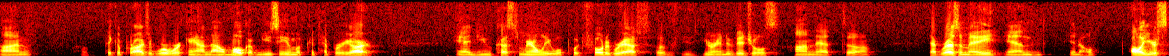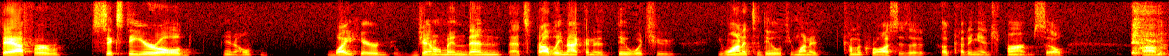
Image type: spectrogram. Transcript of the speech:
on, pick a project we're working on now, MoCA, Museum of Contemporary Art, and you customarily will put photographs of your individuals on that, uh, that resume, and, you know, all your staff are 60-year-old, you know, white-haired gentlemen, then that's probably not going to do what you, you want it to do if you want to come across as a, a cutting-edge firm. So um,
